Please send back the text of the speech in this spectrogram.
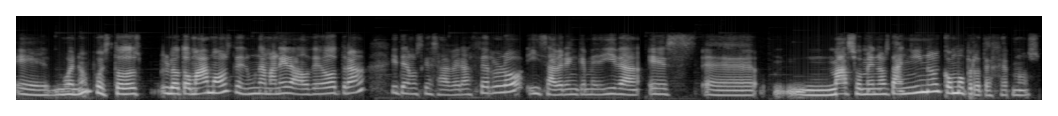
eh, bueno, pues todos lo tomamos de una manera o de otra y tenemos que saber hacerlo y saber en qué medida es eh, más o menos dañino y cómo protegernos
